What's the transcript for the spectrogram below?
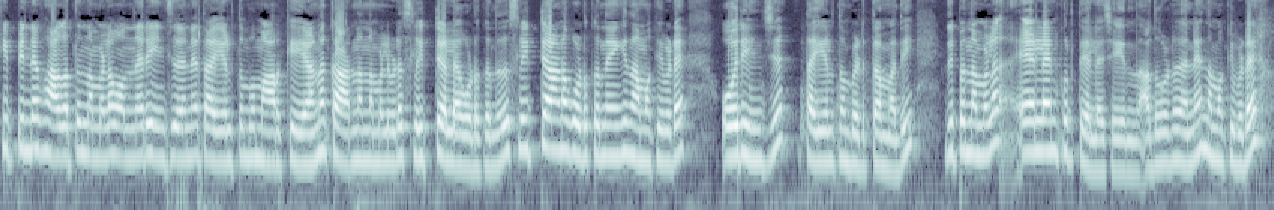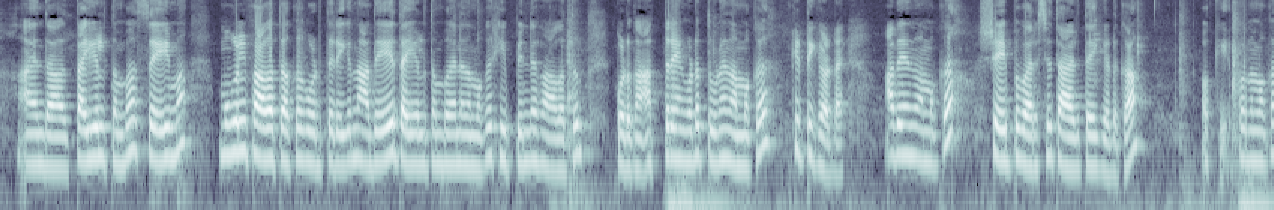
ഹിപ്പിന്റെ ഭാഗത്ത് നമ്മൾ ഒന്നര ഇഞ്ച് തന്നെ തയ്യൽ തുമ്പ് മാർക്ക് ചെയ്യാണ്. കാരണം നമ്മളിവിടെ സ്ലിറ്റ് അല്ല കൊടുക്കുന്നത്. സ്ലിറ്റ് ആണ് കൊടുക്കുന്നതെങ്കിൽ നമുക്കിവിടെ ഒരു ഇഞ്ച് തയ്യൽ തുമ്പ് എടുത്താൽ മതി. ഇതിപ്പോൾ നമ്മൾ എയർലൈൻ കുർത്തിയല്ല ചെയ്യുന്നത്. അതുകൊണ്ട് തന്നെ നമുക്കിവിടെ എന്താ തയ്യൽ തുമ്പ് സെയിം മുകൾ ഭാഗത്തൊക്കെ കൊടുത്തിരിക്കുന്ന അതേ തയ്യൽ തുമ്പ് തന്നെ നമുക്ക് ഹിപ്പിന്റെ ഭാഗത്തും കൊടുക്കാം. അത്രയും കൂടെ തുണി നമുക്ക് കിട്ടിക്കോട്ടെ. അതേ നമുക്ക് ഷേപ്പ് വരച്ച് താഴത്തേക്ക് എടുക്കാം. ഓക്കെ അപ്പോൾ നമുക്ക്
